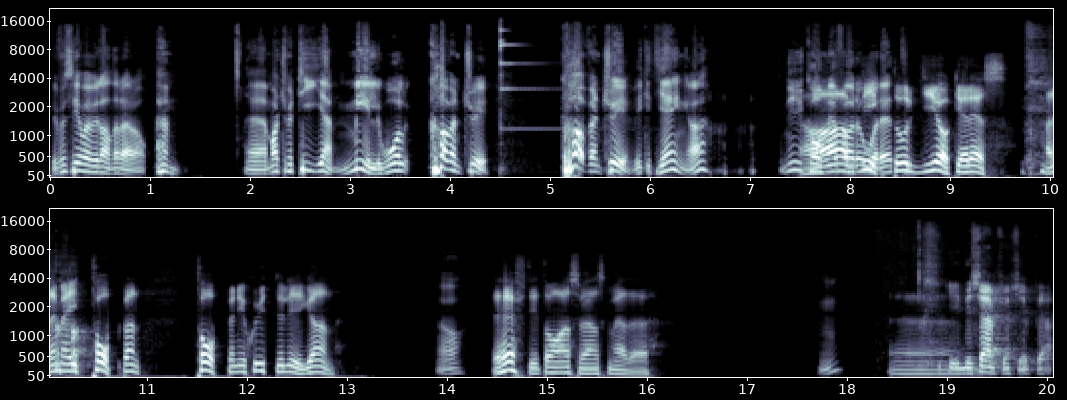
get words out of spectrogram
Vi får se var vi landar där då. Eh, match nummer 10, Millwall Coventry. Coventry! Vilket gäng, va? Nykomlingar Ja, förra året. Viktor Gyökeres. Han är med i toppen. Toppen i skytteligan. Ja. Det är häftigt att ha en svensk med där. Mm. Eh, I The Championship, ja.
